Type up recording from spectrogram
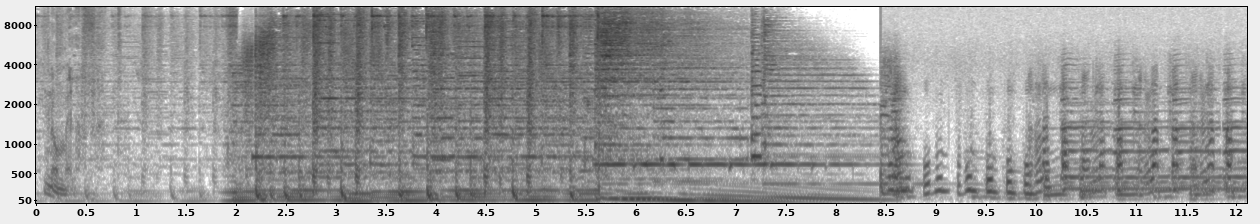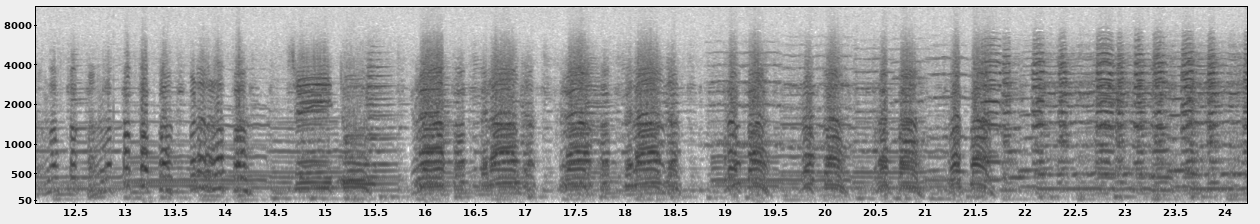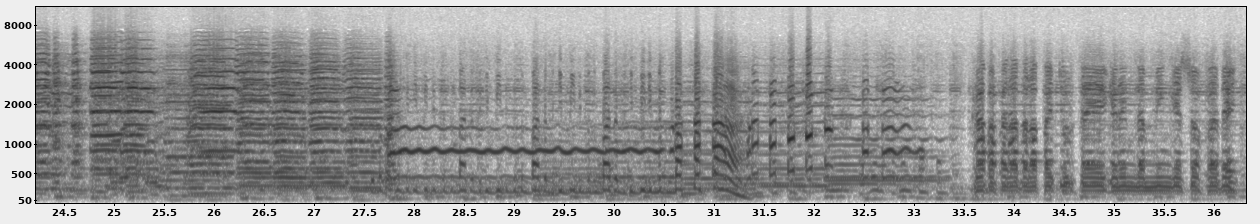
Non me l'ha fatta. Sei tu, grappa pelada, grappa pelada, rappa, rappa, rappa, rappa. Grappa pelada la fai turte, che ne minga sofra dei.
